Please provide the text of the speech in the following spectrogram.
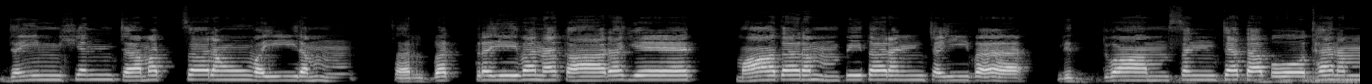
जैंह्यम् च मत्सरम् वैरम् सर्वत्रैव न कारयेत् मातरम् पितरम् चैव विद्वांसम् च तपोधनम्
